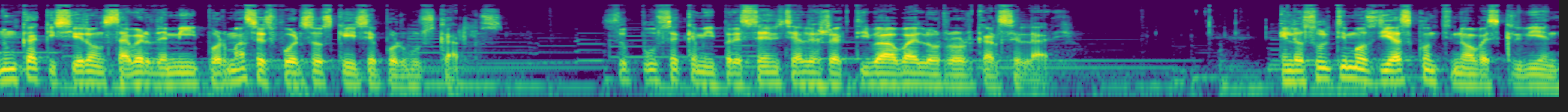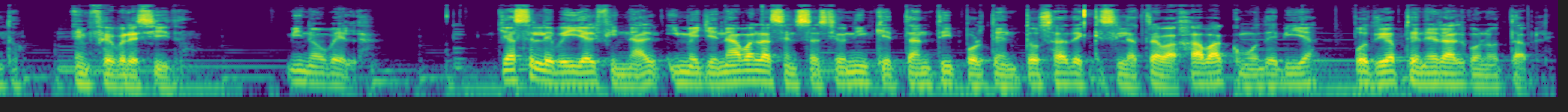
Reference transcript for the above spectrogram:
nunca quisieron saber de mí por más esfuerzos que hice por buscarlos. Supuse que mi presencia les reactivaba el horror carcelario. En los últimos días continuaba escribiendo, enfebrecido, mi novela. Ya se le veía el final y me llenaba la sensación inquietante y portentosa de que si la trabajaba como debía, podría obtener algo notable.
